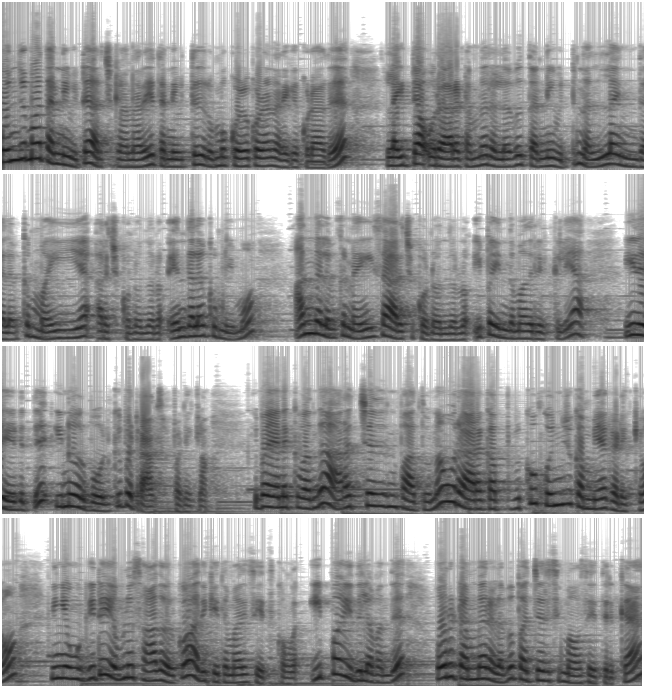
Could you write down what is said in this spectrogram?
கொஞ்சமாக தண்ணி விட்டு அரைச்சிக்கலாம். நிறைய தண்ணி விட்டு ரொம்ப குழ குழன்னு அரைக்கக்கூடாது. லைட்டாக ஒரு அரை டம்ளர் அளவு தண்ணி விட்டு நல்லா இந்த அளவுக்கு மைய அரைச்சி கொண்டு வந்துடணும். எந்த அளவுக்கு முடியுமோ அந்த அளவுக்கு நைஸாக அரைச்சி கொண்டு வந்துடணும். இப்போ இந்த மாதிரி இருக்கு இல்லையா? இதை எடுத்து இன்னொரு பவுலுக்கு இப்போ ட்ரான்ஸ்ஃபர் பண்ணிக்கலாம். இப்போ எனக்கு வந்து அரைச்சதுன்னு பார்த்தோன்னா ஒரு அரை கப்புக்கும் கொஞ்சம் கம்மியாக கிடைக்கும். நீங்கள் உங்ககிட்ட எவ்வளோ சாதம் இருக்கோ அதுக்கேற்ற மாதிரி சேர்த்துக்கோங்க. இப்போ இதில் வந்து ஒரு டம்ளர் அளவு பச்சரிசி மாவு சேர்த்துருக்கேன்.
